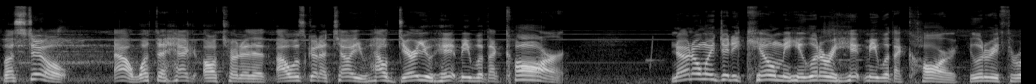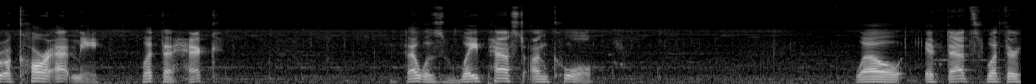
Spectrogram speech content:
But still, ow, what the heck alternative? I was gonna tell you, how dare you hit me with a car? Not only did he kill me, he literally hit me with a car. He literally threw a car at me. What the heck? That was way past uncool. Well, if that's what they're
